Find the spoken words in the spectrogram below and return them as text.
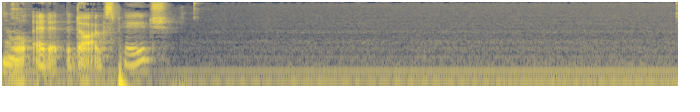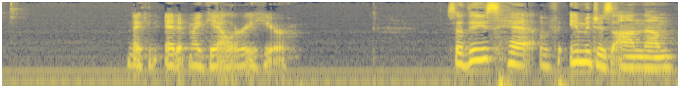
And we'll edit the dogs page. And I can edit my gallery here. So these have images on them,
